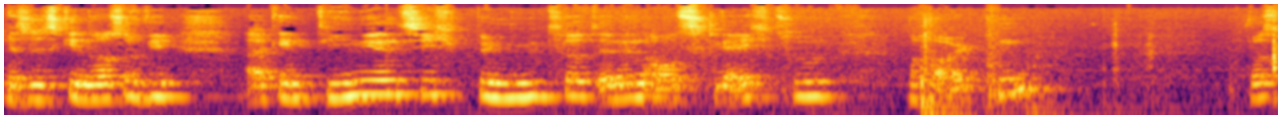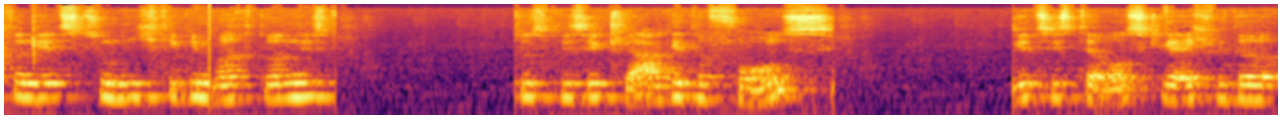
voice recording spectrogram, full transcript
Also es ist genauso wie Argentinien sich bemüht hat, einen Ausgleich zu erhalten, was dann jetzt zunichte gemacht worden ist, durch diese Klage der Fonds. Jetzt ist der Ausgleich wieder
